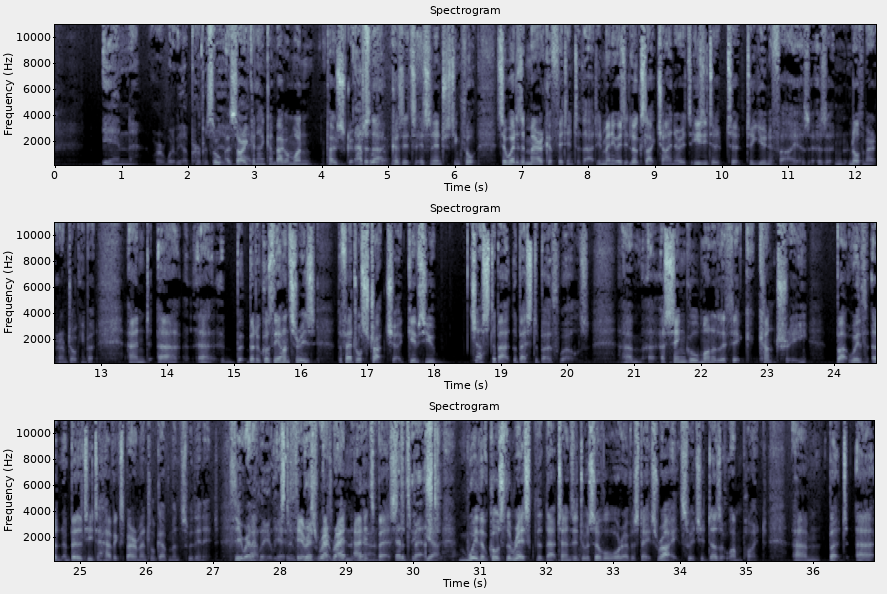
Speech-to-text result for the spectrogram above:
in or what a purpose? Oh, sorry. Can I come back on one postscript Absolutely, to that because yeah. it's it's an interesting thought. So where does America fit into that? In many ways, it looks like China. It's easy to to, to unify as as a, North America. I'm talking about, and uh, uh, but but of course the answer is the federal structure gives you just about the best of both worlds. Um, a, a single monolithic country but with an ability to have experimental governments within it. Theoretically, um, at least. Yeah, theoretically. Right, right, at, at yeah, its best. At its best. Yeah. With, of course, the risk that that turns into a civil war over states' rights, which it does at one point. Um, but, uh,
